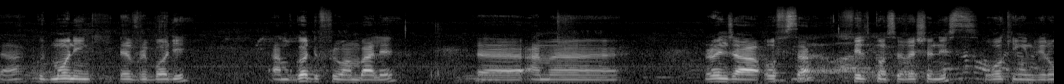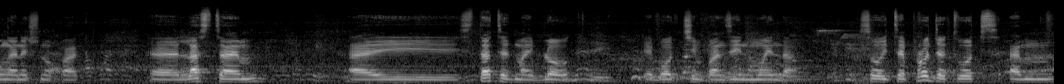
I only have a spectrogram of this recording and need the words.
Yeah. Good morning, everybody. I'm Godefroid Wambale. Uh, I'm a ranger officer, field conservationist, working in Virunga National Park. Uh, last time I started my blog about chimpanzee in Mwenda. So it's a project what I'm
